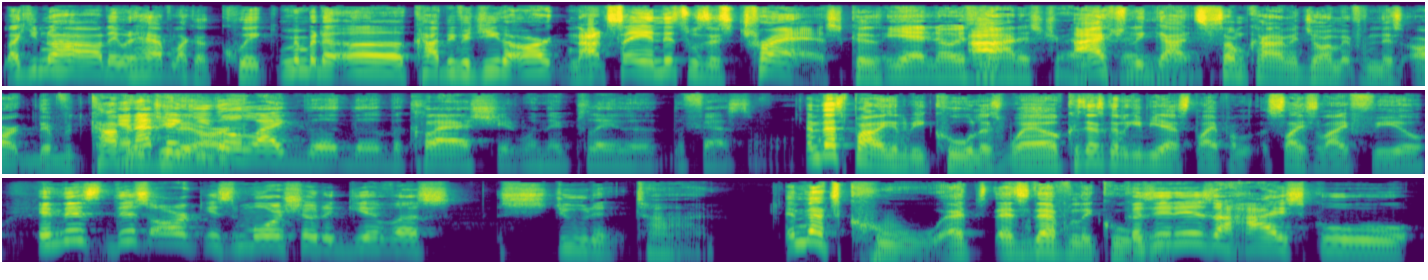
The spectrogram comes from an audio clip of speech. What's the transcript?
Like you know how they would have like a quick. Remember the uh Copy Vegeta arc? Not saying this was as trash because Yeah, no, it's I- not as trash I actually got yeah. some kind of enjoyment from this arc. The Copy And I think you're gonna like the, the the class shit when they play the, the festival. And that's probably gonna be cool as well, because that's gonna give you that slice, slice of life feel, And this this arc is more so to give us student time and that's cool. That's that's definitely cool. because it is a high school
